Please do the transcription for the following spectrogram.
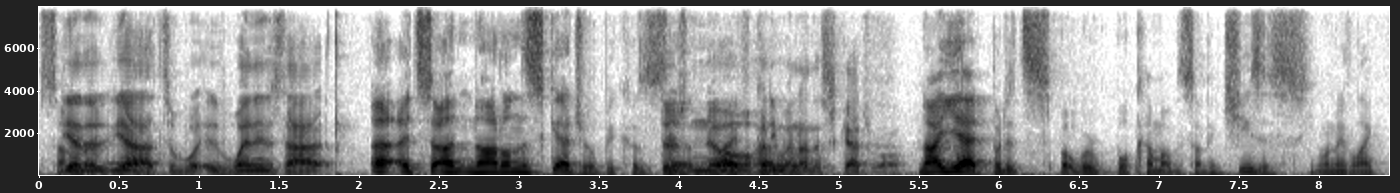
summer. Yeah, the, yeah. So wh- when is that? Uh, it's uh, not on the schedule because There's uh, no life got a honeymoon on the schedule. Not yet, but it's but we're, we'll come up with something. Jesus, you want to like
